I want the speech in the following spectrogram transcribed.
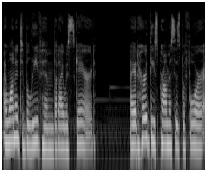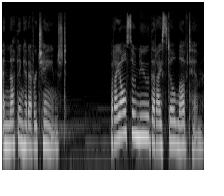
I wanted to believe him, but I was scared. I had heard these promises before, and nothing had ever changed. But I also knew that I still loved him,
